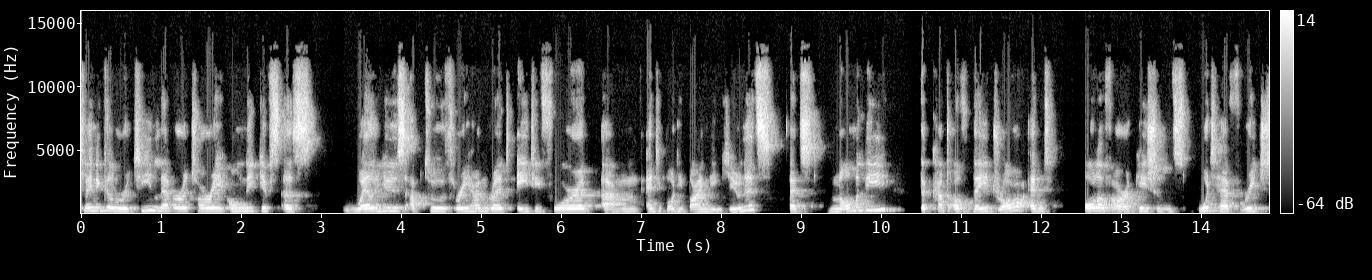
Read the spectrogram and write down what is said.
clinical routine laboratory only gives us values up to 384 um, antibody binding units that's normally the cutoff they draw, and all of our patients would have reached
